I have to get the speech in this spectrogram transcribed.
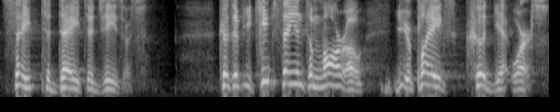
say today to Jesus. Because if you keep saying tomorrow, your plagues could get worse.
